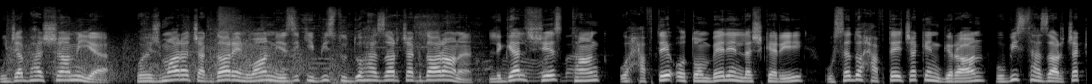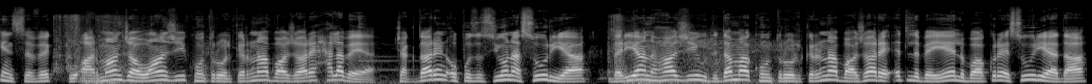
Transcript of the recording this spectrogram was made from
و جبهه الشامیه و هجمارا چکدارین وان نزیکی 22 هزار چکدارانه لگل 6 تانک و هفته اتومبیلین لشکری و 107 چکن گران و 20 هزار چکن سوک و آرمانجا وانجی کنترول کرنا باجار حلبه چکدارین اپوزیسیون سوریا بریان هاجی و ددما کنترول کرنا باجار اتلبیه لباکور سوریا دا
